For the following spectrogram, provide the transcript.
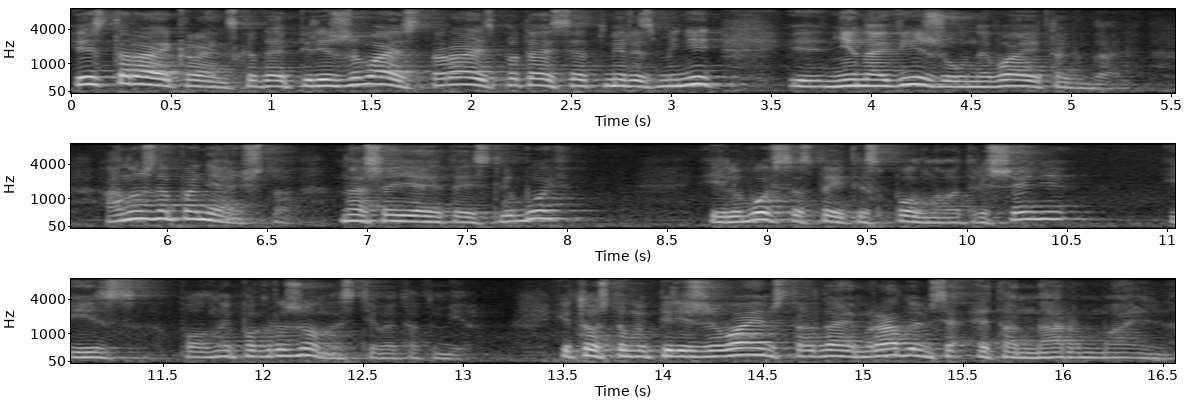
Есть вторая крайность, когда я переживаю, стараюсь, пытаюсь этот мир изменить, ненавижу, унываю и так далее. А нужно понять, что наше «я» – это есть любовь, и любовь состоит из полного отрешения и из полной погруженности в этот мир. И то, что мы переживаем, страдаем, радуемся, это нормально.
